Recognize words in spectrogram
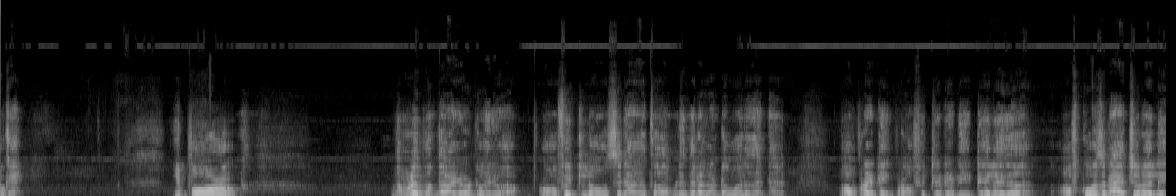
ഓക്കെ ഇപ്പോൾ നമ്മളിപ്പം താഴോട്ട് വരിക പ്രോഫിറ്റ് ലോസിനകത്ത് നമ്മൾ ഇന്നലെ കണ്ട പോലെ തന്നെ ഓപ്പറേറ്റിംഗ് പ്രോഫിറ്റിന്റെ ഡീറ്റെയിൽ ഇത് of course naturally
